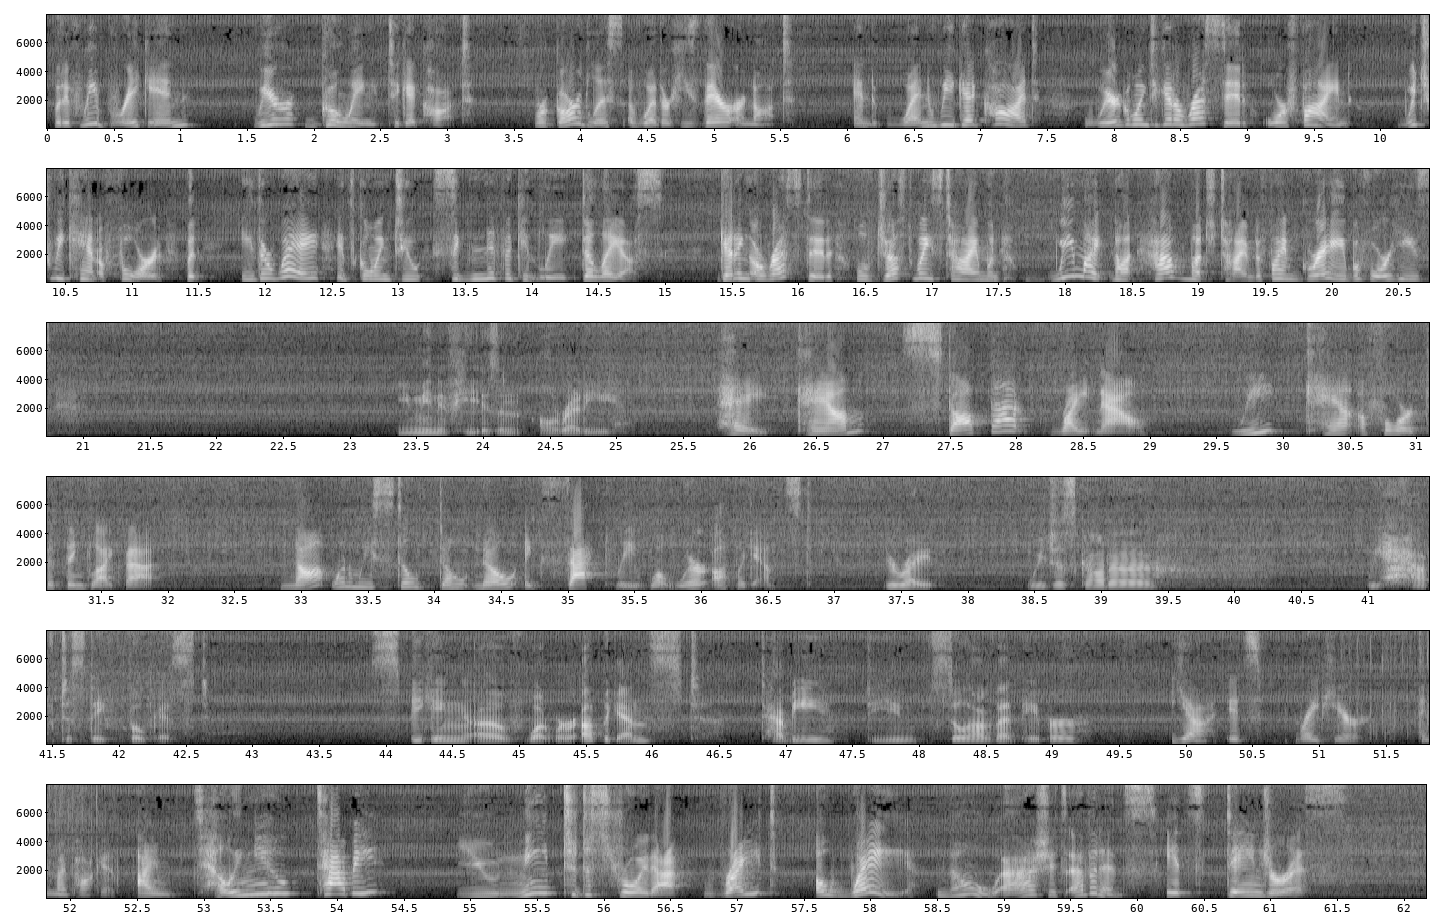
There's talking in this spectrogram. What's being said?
But if we break in, we're going to get caught, regardless of whether he's there or not. And when we get caught, we're going to get arrested or fined, which we can't afford, but either way, it's going to significantly delay us. Getting arrested will just waste time when we might not have much time to find Gray before he's. You mean if he isn't already. Hey, Cam, stop that right now. We can't afford to think like that. Not when we still don't know exactly what we're up against. You're right. We just gotta. We have to stay focused. Speaking of what we're up against, Tabby, do you still have that paper? Yeah, it's right here in my pocket. I'm telling you, Tabby, you need to destroy that right away. No, Ash, it's evidence. It's dangerous.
